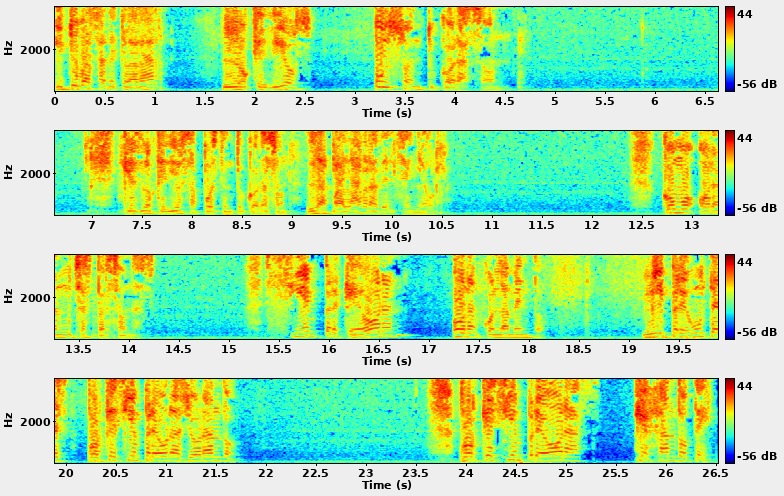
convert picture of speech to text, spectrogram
y tú vas a declarar lo que Dios puso en tu corazón. ¿Qué es lo que Dios ha puesto en tu corazón? La palabra del Señor. ¿Cómo oran muchas personas? Siempre que oran, oran con lamento. Mi pregunta es, ¿por qué siempre oras llorando? ¿Por qué siempre oras quejándote?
